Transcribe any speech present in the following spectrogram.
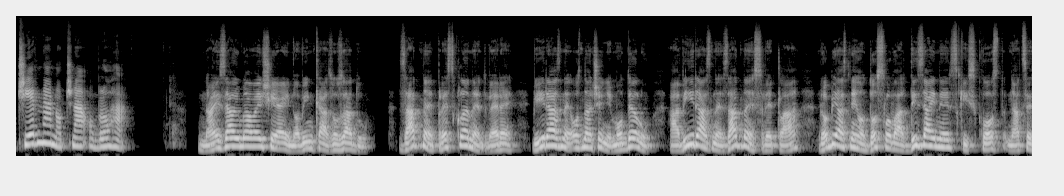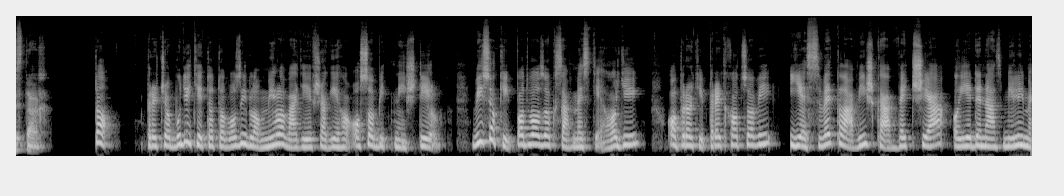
čierna nočná obloha. Najzaujímavejšia je novinka zo zadu. Zadné presklené dvere, výrazné označenie modelu a výrazné zadné svetlá robia z neho doslova dizajnerský skvost na cestách. To, prečo budete toto vozidlo milovať, je však jeho osobitný štýl. Vysoký podvozok sa v meste hodí, oproti predchodcovi je svetlá výška väčšia o 11 mm.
